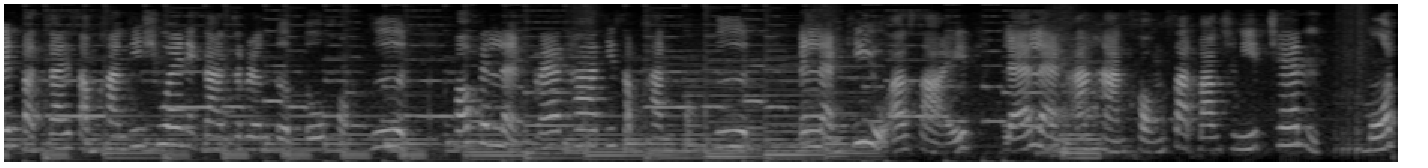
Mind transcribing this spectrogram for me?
เป็นปัจจัยสำคัญที่ช่วยในการเจริญเติบโตของพืช เพราะเป็นแหล่งแร่ธาตุที่สำคัญของพืช เป็นแหล่งที่อยู่อาศัย และแหล่งอาหารของสัตว์บางชนิด เช่น มด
